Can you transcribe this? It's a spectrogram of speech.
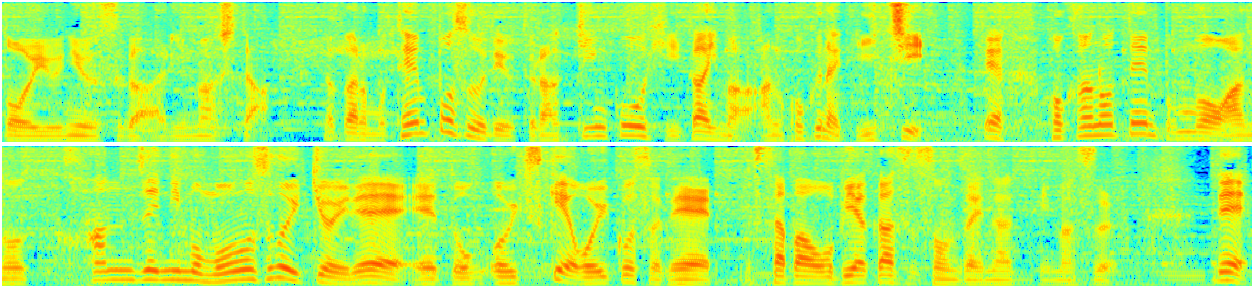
というニュースがありました。だからもう店舗数でいうとラッキンコーヒーが今、あの国内で1位。で、他の店舗もあの完全にもうものすごい勢いで、えっ、ー、と、追いつけ追い越すで、スタバを脅かす存在になっています。で、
